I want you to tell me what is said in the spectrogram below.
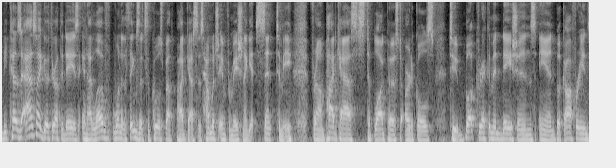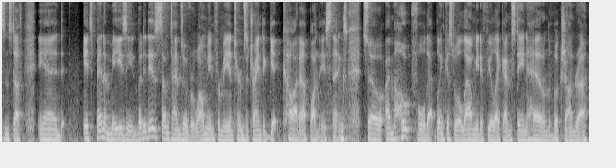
Because as i go throughout the days and i love one of the things that's the coolest about the podcast is how much information i get sent to me from podcasts to blog posts to articles to book recommendations and book offerings and stuff. And it's been amazing, but it is sometimes overwhelming for me in terms of trying to get caught up on these things. So I'm hopeful that Blinkist will allow me to feel like I'm staying ahead on the book genre.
